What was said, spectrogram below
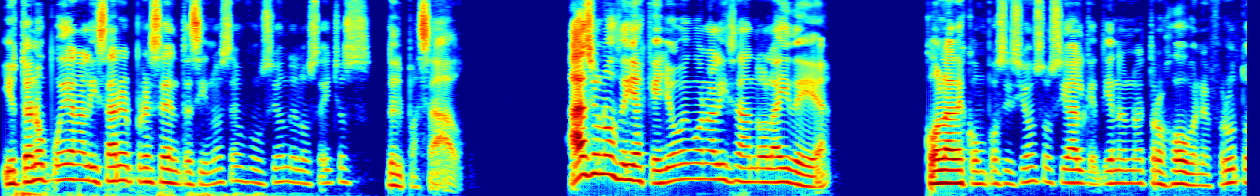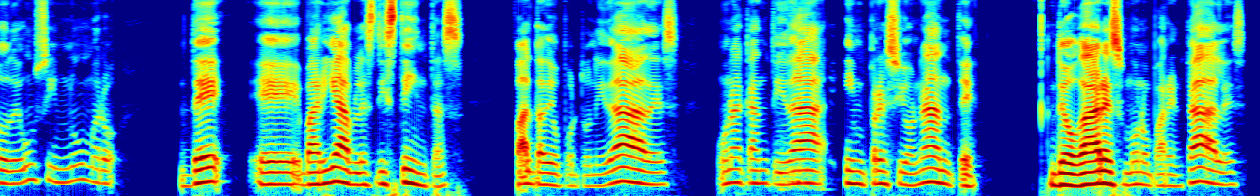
y usted no puede analizar el presente si no es en función de los hechos del pasado. Hace unos días que yo vengo analizando la idea con la descomposición social que tienen nuestros jóvenes, fruto de un sinnúmero de eh, variables distintas, falta de oportunidades, una cantidad impresionante de hogares monoparentales,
